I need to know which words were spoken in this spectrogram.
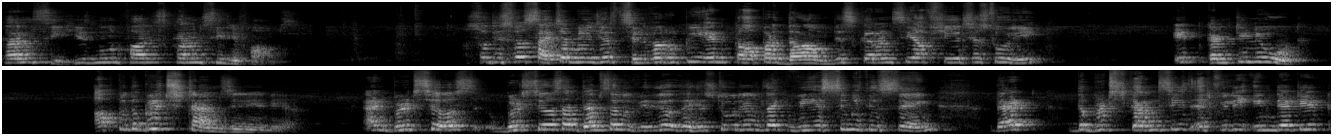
currency he is known for his currency reforms so this was such a major silver rupee and copper dam this currency of Sher Suri it continued up to the British times in India and Britishers, Britishers are themselves, the historians like V.S. Smith is saying that the British currency is actually indebted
